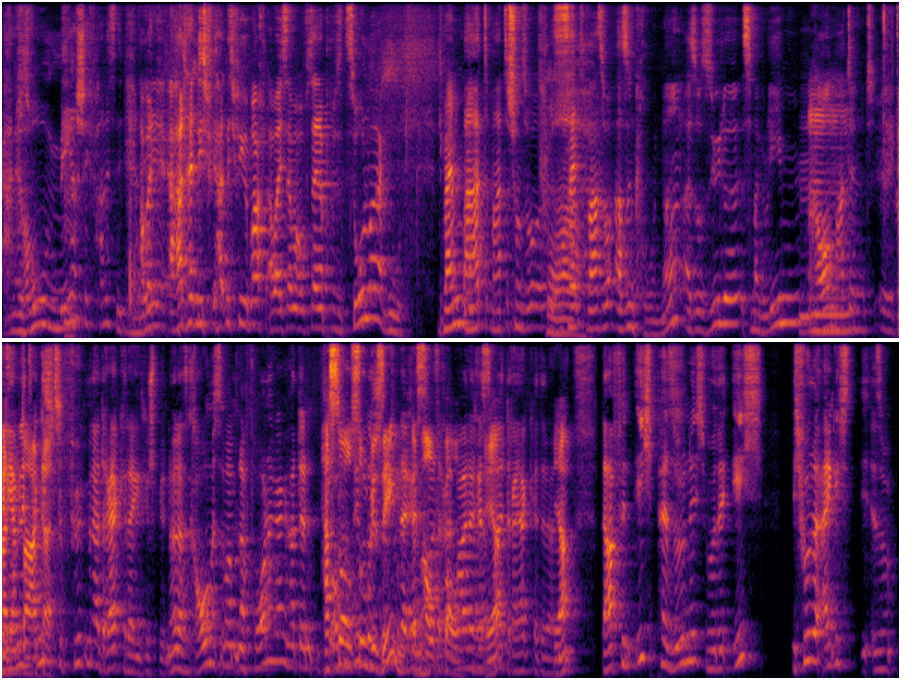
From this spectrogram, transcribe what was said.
Ja, ne, so mega schlecht fand ich es nicht. Aber er hat halt nicht, hat nicht viel gebracht. Aber ich sag mal, auf seiner Position war er gut. Ich meine, man hat, man hat das schon so, es ist halt, war so asynchron, ne? Also Süle ist immer geblieben, Mhm. Raum hat den. Äh, Die haben Baggert. letztendlich gefühlt mit einer Dreierkette eigentlich gespielt. Ne? Das Raum ist immer mit nach vorne gegangen, hat dann. Hast du auch so gesehen der Rest im war- Aufbau? War, der Rest Ja. war halt Dreierkette. Dann, Ja. ne? Da finde ich persönlich, würde ich, ich würde eigentlich, also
